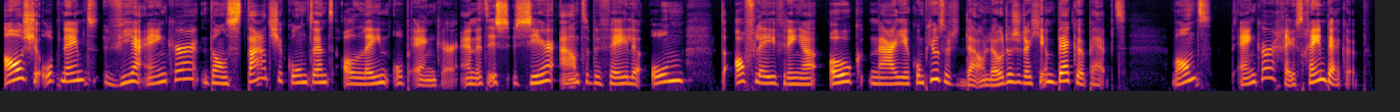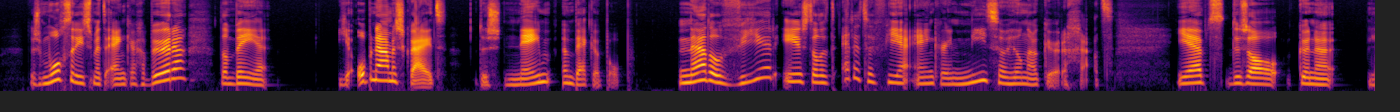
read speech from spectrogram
Als je opneemt via Anchor, dan staat je content alleen op Anchor. En het is zeer aan te bevelen om de afleveringen ook naar je computer te downloaden, zodat je een backup hebt. Want Anchor geeft geen backup. Dus mocht er iets met Anchor gebeuren, dan ben je je opnames kwijt, dus neem een backup op. Nadeel 4 is dat het editen via Anchor niet zo heel nauwkeurig gaat. Je hebt dus al kunnen eh,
